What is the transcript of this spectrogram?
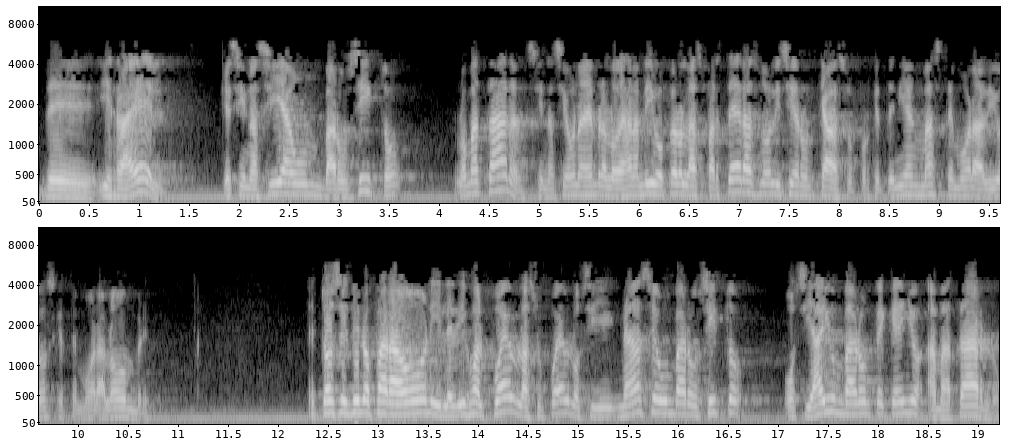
de Israel que si nacía un varoncito lo mataran, si nacía una hembra lo dejaran vivo, pero las parteras no le hicieron caso porque tenían más temor a Dios que temor al hombre. Entonces vino Faraón y le dijo al pueblo, a su pueblo, si nace un varoncito o si hay un varón pequeño, a matarlo.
